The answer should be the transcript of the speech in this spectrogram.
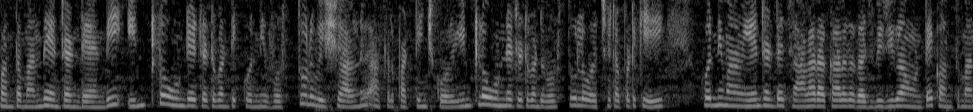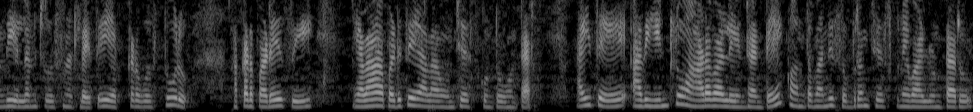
కొంతమంది ఏంటంటే అండి ఇంట్లో ఉండేటటువంటి కొన్ని వస్తువుల విషయాలను అసలు పట్టించుకోరు. ఇంట్లో ఉండేటటువంటి వస్తువులు వచ్చేటప్పటికి కొన్ని మనం ఏంటంటే చాలా రకాలుగా గజిబిజిగా ఉంటే కొంతమంది ఇళ్ళను చూసినట్లయితే ఎక్కడ వస్తువులు అక్కడ పడేసి ఎలా పడితే అలా ఉంచేసుకుంటూ ఉంటారు. అయితే అది ఇంట్లో ఆడవాళ్ళు ఏంటంటే కొంతమంది శుభ్రం చేసుకునే వాళ్ళు ఉంటారు.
